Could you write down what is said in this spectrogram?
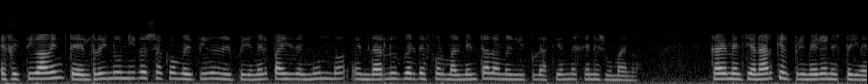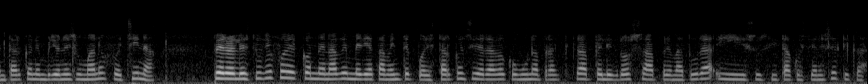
Efectivamente, el Reino Unido se ha convertido en el primer país del mundo en dar luz verde formalmente a la manipulación de genes humanos. Cabe mencionar que el primero en experimentar con embriones humanos fue China, pero el estudio fue condenado inmediatamente por estar considerado como una práctica peligrosa, prematura y suscita cuestiones éticas.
